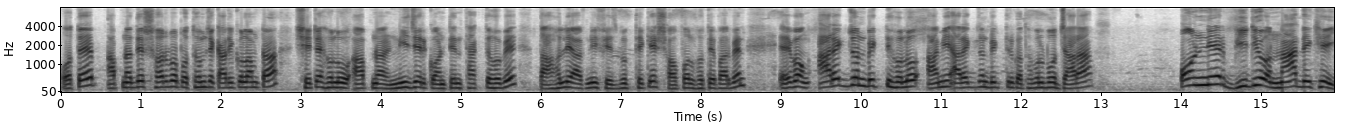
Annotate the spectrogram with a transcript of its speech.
অতএব আপনাদের সর্বপ্রথম যে কারিকুলামটা সেটা হলো আপনার নিজের কন্টেন্ট থাকতে হবে, তাহলে আপনি ফেসবুক থেকে সফল হতে পারবেন। এবং আরেকজন ব্যক্তি হলো, আমি আরেকজন ব্যক্তির কথা বলব, যারা অন্যের ভিডিও না দেখেই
